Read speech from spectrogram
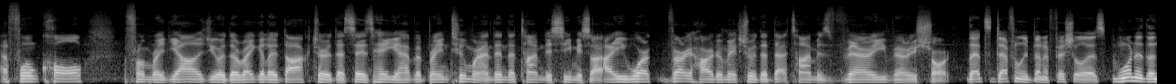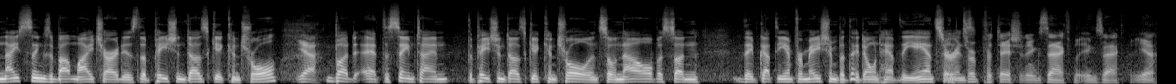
a phone call from radiology or the regular doctor that says, hey, you have a brain tumor, and then the time they see me. So I work very hard to make sure that that time is very, very short. That's definitely beneficial. As one of the nice things about MyChart is the patient does get control. Yeah. But at the same time, the patient does get control, and so now all of a sudden they've got the information, but they don't have the answer. And Interpretation, exactly, exactly. Yeah.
